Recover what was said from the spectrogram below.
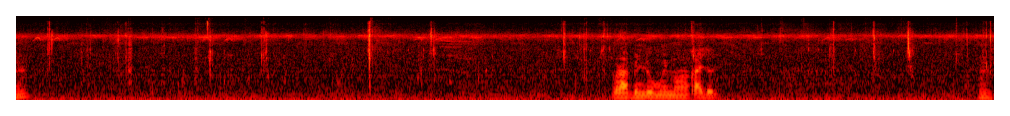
Hmm. Grabing lumoy mga kaidol. Hmm.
